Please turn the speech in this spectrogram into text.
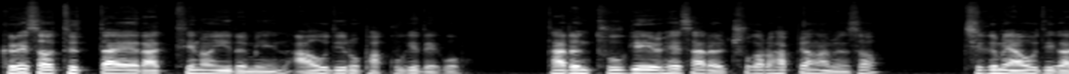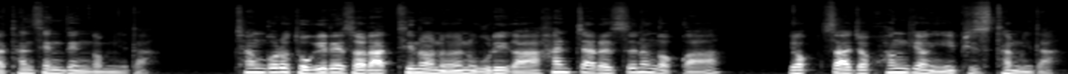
그래서 듣다의 라틴어 이름인 아우디로 바꾸게 되고 다른 두 개의 회사를 추가로 합병하면서 지금의 아우디가 탄생된 겁니다. 참고로 독일에서 라틴어는 우리가 한자를 쓰는 것과 역사적 환경이 비슷합니다.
